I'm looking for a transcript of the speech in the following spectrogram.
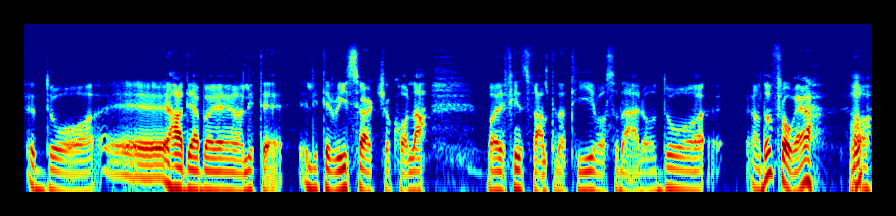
då eh, hade jag börjat göra lite, lite research och kolla vad det finns för alternativ och sådär. Och då, ja, då frågade jag. Mm. Ja.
